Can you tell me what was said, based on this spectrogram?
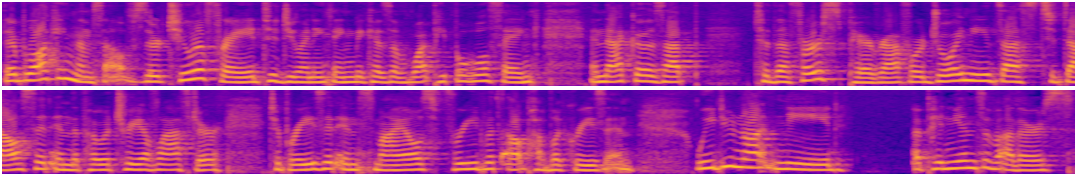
They're blocking themselves. They're too afraid to do anything because of what people will think, and that goes up to the first paragraph where joy needs us to douse it in the poetry of laughter, to braise it in smiles freed without public reason. We do not need opinions of others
